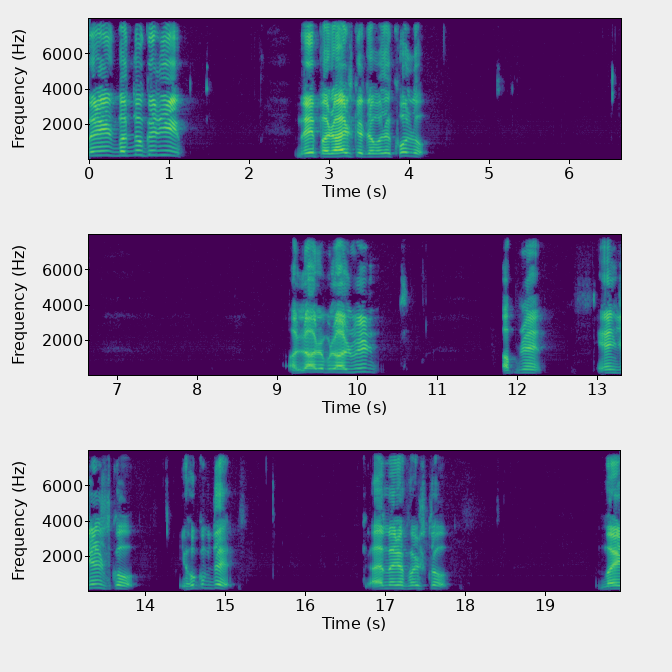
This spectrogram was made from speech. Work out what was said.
میرے بندوں کے لیے میری پیدائش کے دروازے کھول دو اللہ رب العالمین اپنے اینجلس کو یہ حکم دے کہ اے میرے فرشتوں میں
